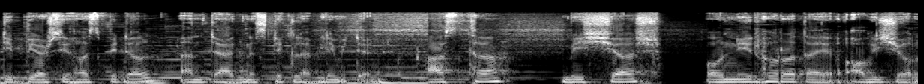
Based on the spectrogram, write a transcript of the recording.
TPRC hospital and diagnostic lab limited. আস্থা বিশ্বাস ও নির্ভরতায় অবিচল।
